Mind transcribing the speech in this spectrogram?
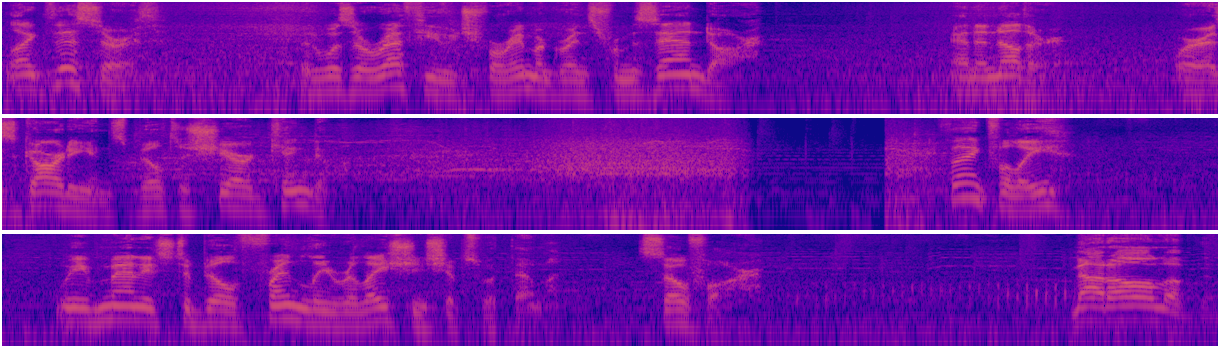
Like this Earth, that was a refuge for immigrants from Xandar. And another, where Asgardians built a shared kingdom. Thankfully, we've managed to build friendly relationships with them, so far. Not all of them.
